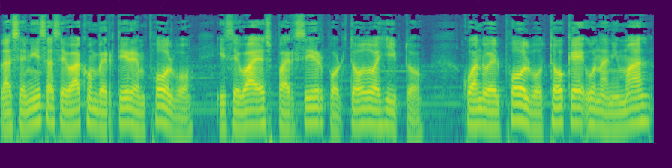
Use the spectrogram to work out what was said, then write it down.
La ceniza se va a convertir en polvo y se va a esparcir por todo Egipto. Cuando el polvo toque un animal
